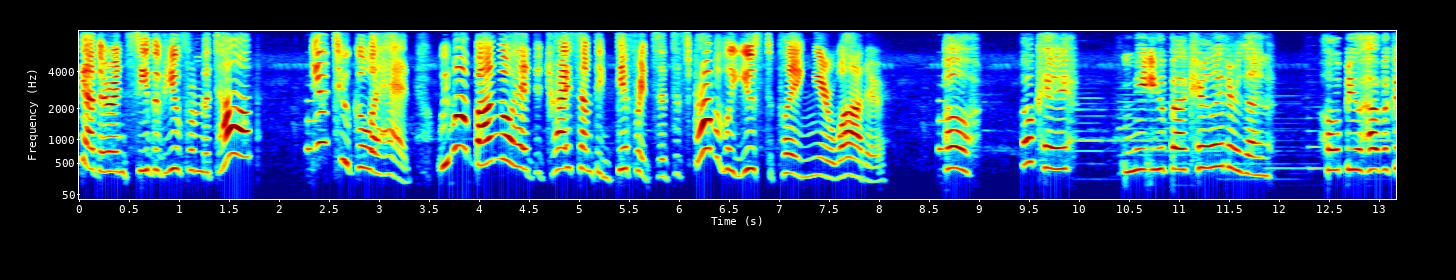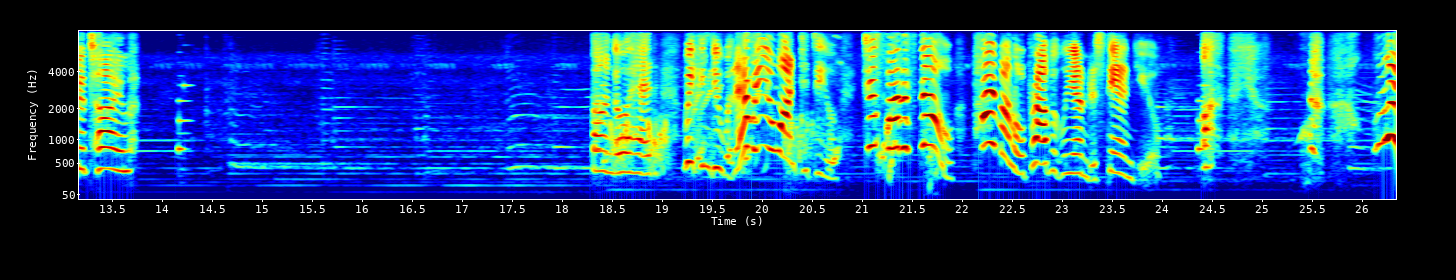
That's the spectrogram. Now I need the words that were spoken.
together and see the view from the top. You two go ahead. We want Bongo Head to try something different since it's probably used to playing near water. Oh, okay. Meet you back here later then. Hope you have a good time. Bongo Head, we can do whatever you want to do. Just let us know. Paimon will probably understand you. Uh, why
